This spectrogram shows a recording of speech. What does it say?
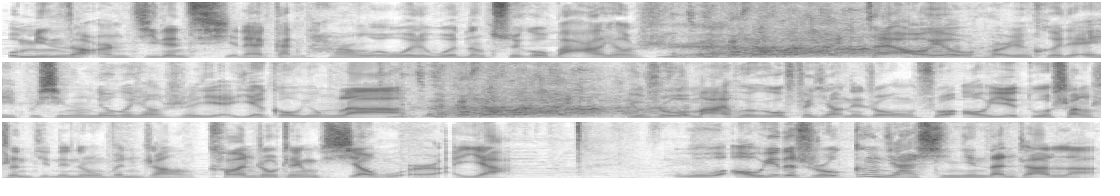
我明早上几点起来赶趟？我我我能睡够八个小时，再熬夜一会儿就合计，哎，不行，六个小时也也够用了。有时候我妈也会给我分享那种说熬夜多伤身体的那种文章，看完之后这种效果，哎呀，我熬夜的时候更加心惊胆战了。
